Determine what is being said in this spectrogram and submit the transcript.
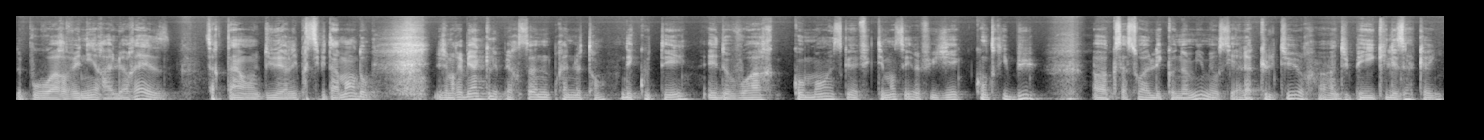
de pouvoir venir à leur aise. Certains ont dû aller précipitamment. Donc j'aimerais bien que les personnes prennent le temps d'écouter et de voir comment est-ce qu'effectivement ces réfugiés contribuent, euh, que ce soit à l'économie, mais aussi à la culture euh, du pays qui les accueille.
